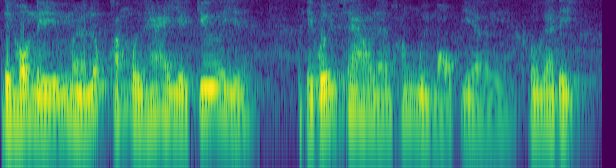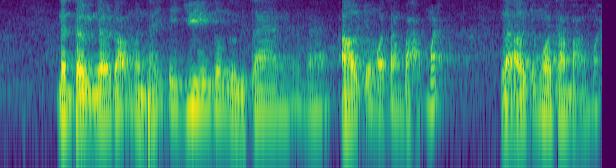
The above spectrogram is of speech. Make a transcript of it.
Thì hộ niệm à, lúc khoảng 12 giờ trưa vậy đó thì bữa sau lại khoảng 11 giờ cô ra đi. Nên từ nơi đó mình thấy cái duyên của người ta nó ở trong hoa tam bảo mắt là ở trong hoa tam bảo mắt.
